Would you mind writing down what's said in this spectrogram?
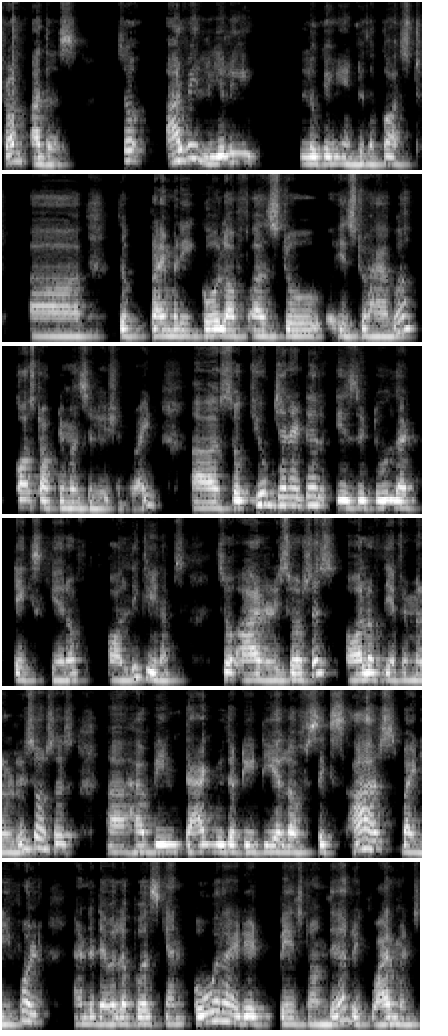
from others. So are we really looking into the cost? Uh, the primary goal of us to is to have a cost optimal solution, right? Uh, so janitor is the tool that takes care of all the cleanups. So our resources, all of the ephemeral resources uh, have been tagged with a TTL of six hours by default and the developers can override it based on their requirements.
